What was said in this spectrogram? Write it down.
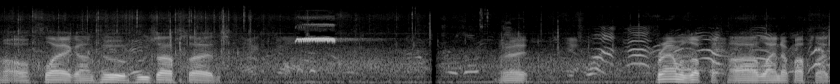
Uh-oh, flag on who? Who's offsides? All right. Brown was up, uh, lined up offsides.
